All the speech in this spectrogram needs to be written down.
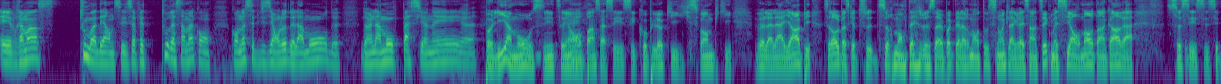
est vraiment tout moderne. Ça fait tout récemment qu'on a cette vision-là de l'amour, d'un amour passionné. Euh. Polyamour aussi, tu sais, on pense à ces, ces couples-là qui, qui, se forment puis qui veulent aller ailleurs. Puis c'est drôle parce que tu, tu remontais, je savais pas que tu allais remonter aussi loin que la Grèce antique, mais si on remonte encore à ça, c'est c'est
